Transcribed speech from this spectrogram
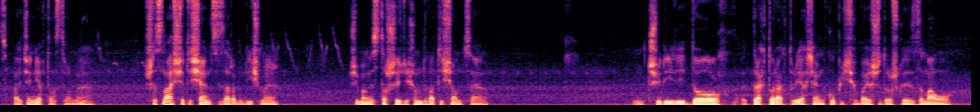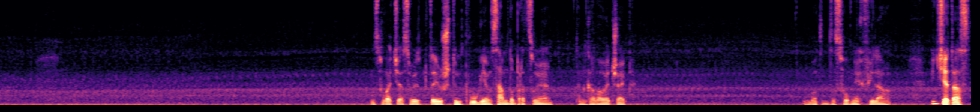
Słuchajcie, nie w tą stronę. 16 tysięcy zarobiliśmy. Czyli mamy 162 tysiące. Czyli do traktora, który ja chciałem kupić, chyba jeszcze troszkę jest za mało. Słuchajcie, ja sobie tutaj już tym pługiem sam dopracuję ten kawałeczek. Bo to dosłownie chwila. Widzicie, teraz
